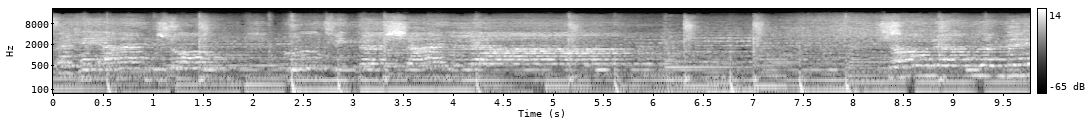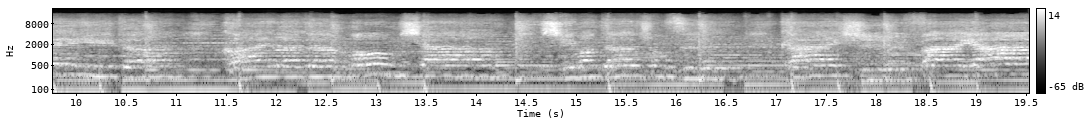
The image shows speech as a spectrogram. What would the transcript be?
在黑暗中不停的闪亮，照亮了每一个快乐的梦想，希望的种子开始发芽。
